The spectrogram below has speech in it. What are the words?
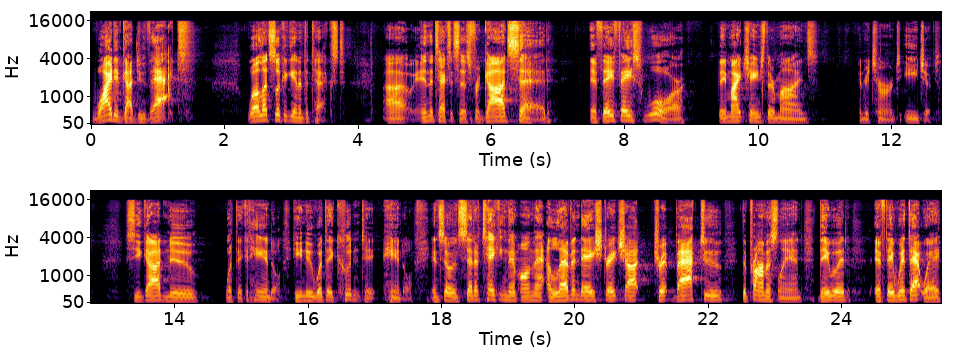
Why did God do that? Well, let's look again at the text. Uh, in the text, it says, For God said, if they face war, they might change their minds and return to Egypt. See, God knew what they could handle. He knew what they couldn't handle. And so instead of taking them on that 11 day straight shot trip back to the promised land, they would, if they went that way,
